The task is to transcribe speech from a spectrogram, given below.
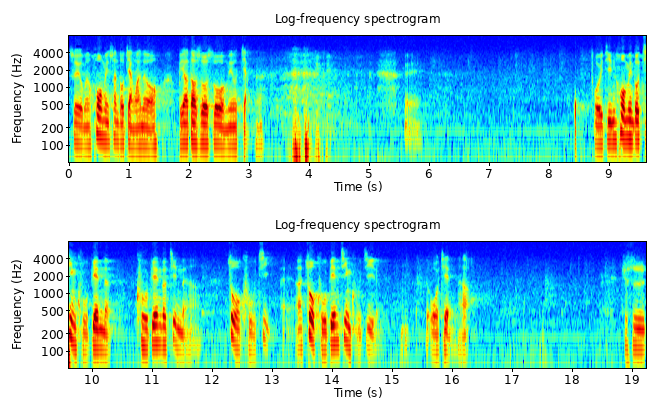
所以我们后面算都讲完了哦，不要到时候说我没有讲啊。对，我已经后面都尽苦边了，苦边都尽了啊，做苦计，啊，做苦边尽苦计了，嗯，我见啊，就是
